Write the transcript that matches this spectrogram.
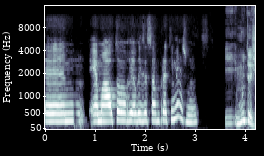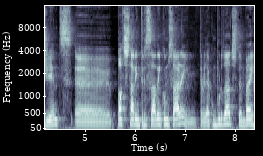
hum, é uma autorrealização para ti mesmo. E, muita gente uh, pode estar interessada em começar em trabalhar com bordados também.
